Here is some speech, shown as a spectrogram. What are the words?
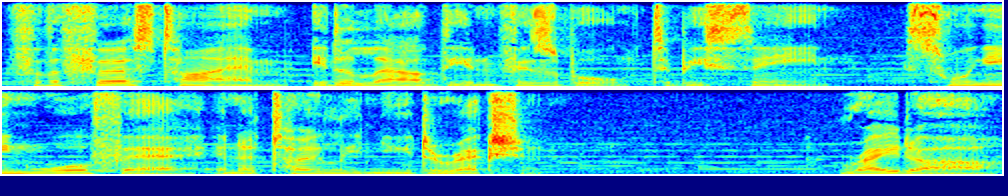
For the first time, it allowed the invisible to be seen, swinging warfare in a totally new direction. Radar,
